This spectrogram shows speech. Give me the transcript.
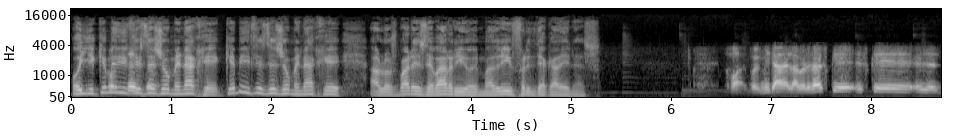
Oye, ¿qué me dices de ese homenaje? ¿Qué me dices de ese homenaje a los bares de barrio en Madrid frente a cadenas? Pues mira, la verdad es que es que eh,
